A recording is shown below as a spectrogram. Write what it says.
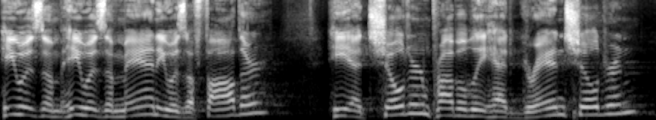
He was, a, he was a man, he was a father, he had children, probably had grandchildren,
